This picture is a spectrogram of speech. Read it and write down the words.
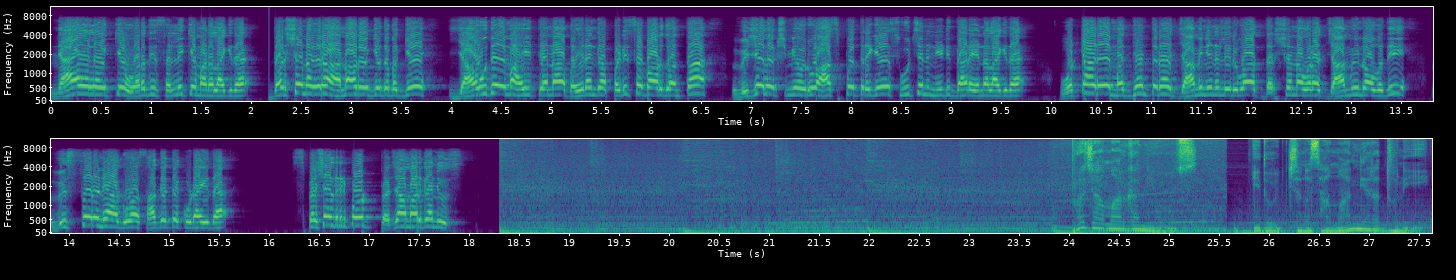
ನ್ಯಾಯಾಲಯಕ್ಕೆ ವರದಿ ಸಲ್ಲಿಕೆ ಮಾಡಲಾಗಿದೆ. ದರ್ಶನ್ ಅವರ ಅನಾರೋಗ್ಯದ ಬಗ್ಗೆ ಯಾವುದೇ ಮಾಹಿತಿಯನ್ನ ಬಹಿರಂಗಪಡಿಸಬಾರದು ಅಂತ ವಿಜಯಲಕ್ಷ್ಮಿ ಅವರು ಆಸ್ಪತ್ರೆಗೆ ಸೂಚನೆ ನೀಡಿದ್ದಾರೆ ಎನ್ನಲಾಗಿದೆ. ಒಟ್ಟಾರೆ ಮಧ್ಯಂತರ ಜಾಮೀನಿನಲ್ಲಿರುವ ದರ್ಶನ್ ಅವರ ಜಾಮೀನು ಅವಧಿ ವಿಸ್ತರಣೆ ಆಗುವ ಸಾಧ್ಯತೆ ಕೂಡ ಇದೆ. Special report Prajamarga news. Prajamarga news. ಇದು ಜನಸಾಮಾನ್ಯರ ಧ್ವನಿ.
